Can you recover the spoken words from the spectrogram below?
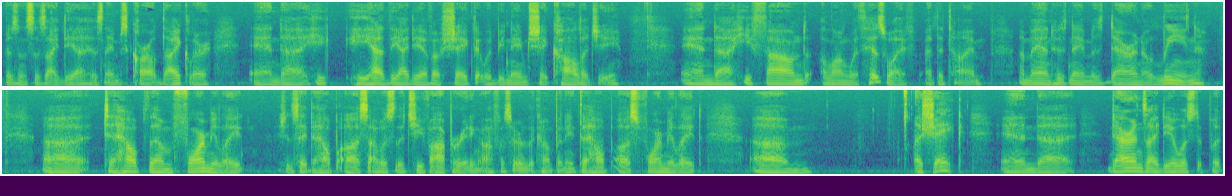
business's idea. His name's Carl Daikeler, and uh, he he had the idea of a shake that would be named Shakeology. And uh, he found, along with his wife at the time, a man whose name is Darin Olien, uh, to help them formulate. I should say to help us. I was the chief operating officer of the company to help us formulate um, a shake. And uh, Darin's idea was to put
